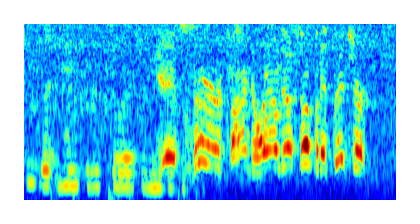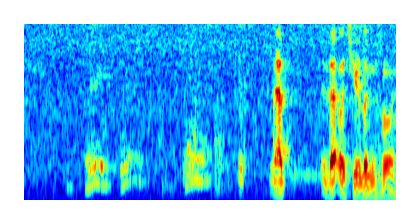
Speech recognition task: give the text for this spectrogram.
Please let him to the store for me Yes, to smile. sir. Time to round us up an adventure. Silly, silly. That's is that what you're looking for?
